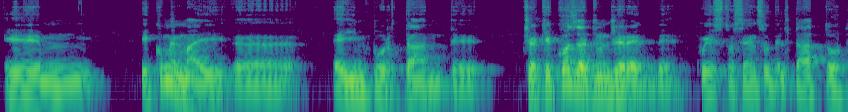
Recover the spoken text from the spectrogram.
E, ehm, e come mai eh, è importante cioè, che cosa aggiungerebbe questo senso del tatto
